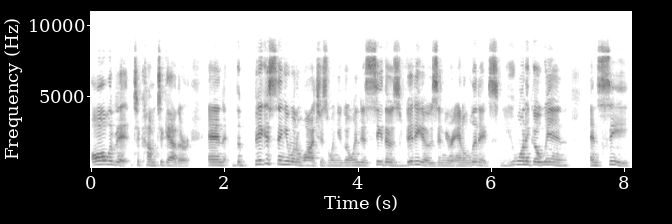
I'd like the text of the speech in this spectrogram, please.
all of it to come together. And the biggest thing you want to watch is when you go in to see those videos in your analytics, you want to go in and see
